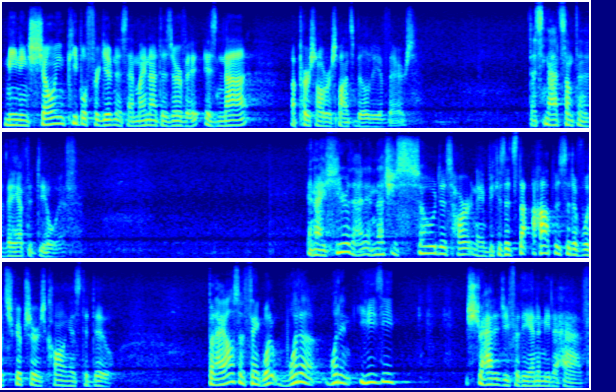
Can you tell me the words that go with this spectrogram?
meaning showing people forgiveness that might not deserve it, is not a personal responsibility of theirs. That's not something that they have to deal with. And I hear that, and that's just so disheartening because it's the opposite of what Scripture is calling us to do. But I also think what, what, a, what an easy strategy for the enemy to have.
